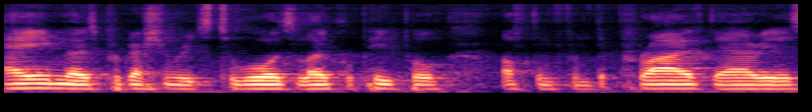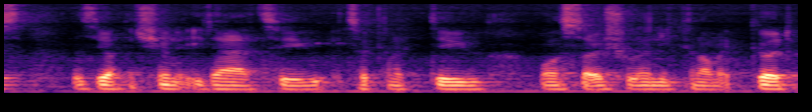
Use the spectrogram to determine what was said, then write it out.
aim those progression routes towards local people, often from deprived areas. There's the opportunity there to, to kind of do more social and economic good.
